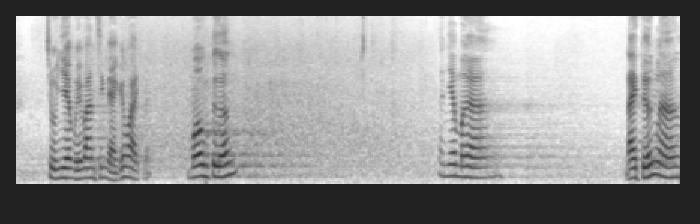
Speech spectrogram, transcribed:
Chủ nhiệm ủy ban sinh đẻ kế hoạch đấy. Một ông tướng. Nhưng mà đại tướng là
